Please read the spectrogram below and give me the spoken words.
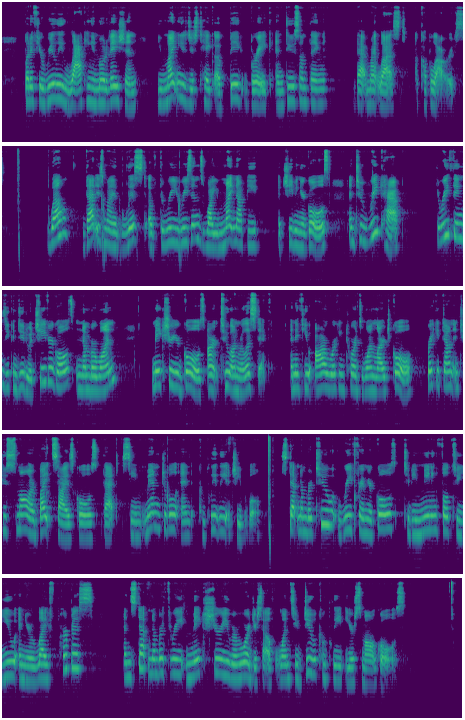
But if you're really lacking in motivation, you might need to just take a big break and do something that might last a couple hours. Well, that is my list of three reasons why you might not be achieving your goals. And to recap, three things you can do to achieve your goals. Number one, make sure your goals aren't too unrealistic. And if you are working towards one large goal, break it down into smaller bite sized goals that seem manageable and completely achievable. Step number two reframe your goals to be meaningful to you and your life purpose. And step number three make sure you reward yourself once you do complete your small goals.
